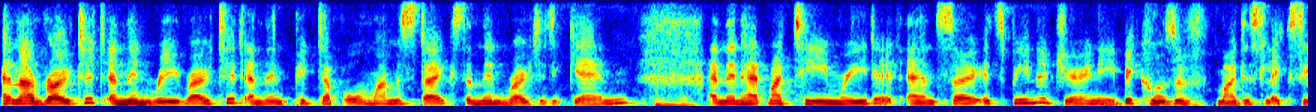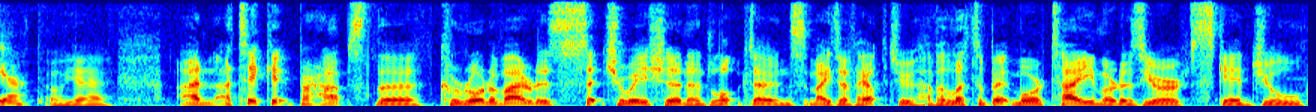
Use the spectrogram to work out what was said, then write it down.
And I wrote it and then rewrote it and then picked up all my mistakes and then wrote it again Mm-hmm. and then had my team read it. And so it's been a journey because of my dyslexia. Oh, yeah. And I take it perhaps the coronavirus situation and lockdowns might have helped you have a little bit more time, or has your schedule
